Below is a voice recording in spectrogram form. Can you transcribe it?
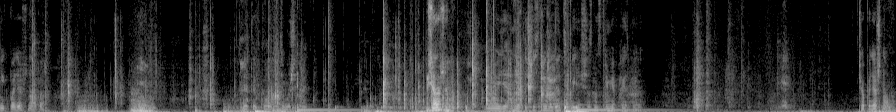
Ник, пойдешь в напа? Не. Или ты в Duty будешь играть? Все уже? Ну, я... Нет, еще стрим идет, типа я сейчас на стриме в КС буду. Че, пойдешь в напа?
